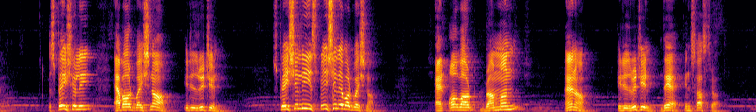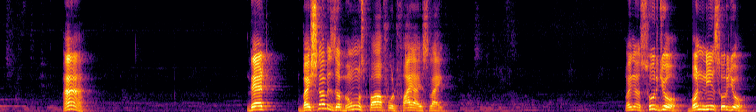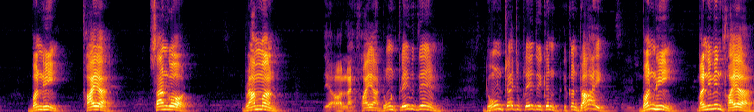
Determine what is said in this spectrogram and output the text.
Especially about Vaishnava, it is written. Specially, especially about Vaishnava. And about Brahman, you know, it is written there in Shastra. Ah, that Vaishnava is the most powerful fire, it's like when you Surjo, Banni Surjo, Banni, fire, sun god, Brahman, they are like fire, don't play with them. Don't try to play, you can, you can die. Banni, Banni means fire.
